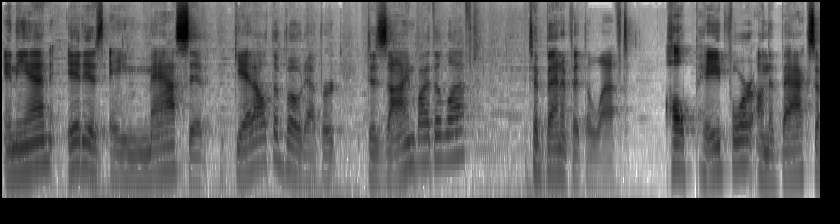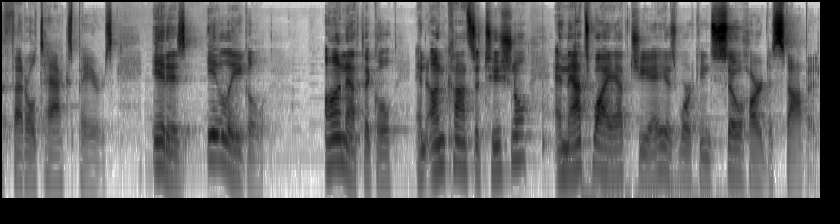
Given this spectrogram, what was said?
In the end, it is a massive get out the vote effort designed by the left to benefit the left, all paid for on the backs of federal taxpayers. It is illegal, unethical, and unconstitutional, and that's why FGA is working so hard to stop it.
